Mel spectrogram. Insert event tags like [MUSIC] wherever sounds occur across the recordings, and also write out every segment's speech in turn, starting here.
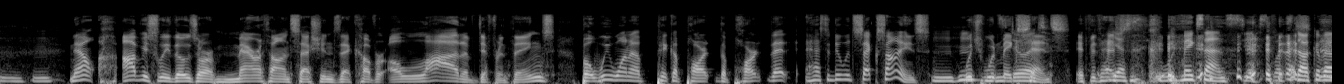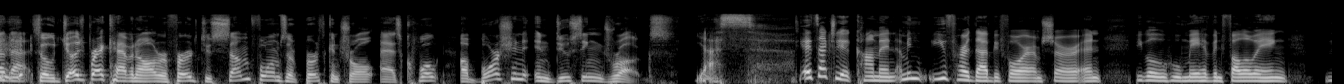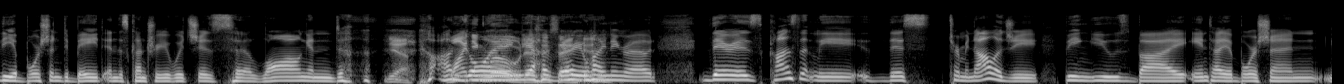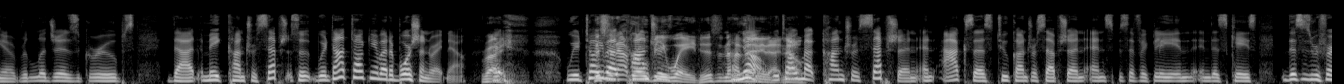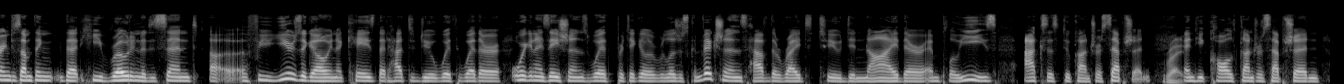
Now, obviously, those are marathon sessions that cover a lot of different things, but we want to pick apart the part that has to do with sex science, which would Let's make do it. sense if it has. yes, [LAUGHS] it would make sense. [LAUGHS] Yes, let's talk about that. So, Judge Brett Kavanaugh referred to some forms of birth control as, quote, abortion inducing drugs. Yes. It's actually a common, I mean, you've heard that before, I'm sure, and people who may have been following the abortion debate in this country, which is uh, long and [LAUGHS] Yeah. ongoing, Winding road, yeah, as they say. very [LAUGHS] winding road. There is constantly this terminology being used by anti-abortion, you know, religious groups that make contraception. So we're not talking about abortion right now, Right. [LAUGHS] We're talking This is about not Roe v. Wade. This is not no, any of that. we're talking no. about contraception and access to contraception, and specifically in in this case, this is referring to something that he wrote in a dissent uh, a few years ago in a case that had to do with whether organizations with particular religious convictions have the right to deny their employees access to contraception. Right. And he called contraception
